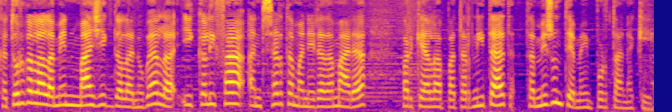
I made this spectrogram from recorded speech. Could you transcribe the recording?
que atorga l'element màgic de la novel·la i que li fa, en certa manera, de mare, perquè la paternitat també és un tema important aquí.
